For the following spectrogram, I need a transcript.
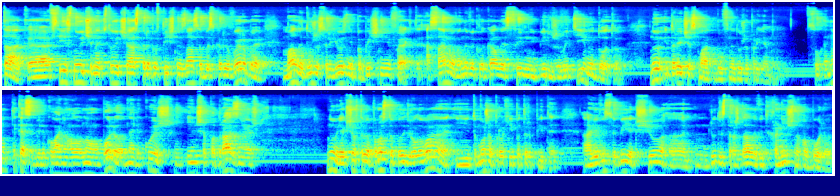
Так, е, всі існуючі на той час терапевтичні засоби з кори верби мали дуже серйозні побічні ефекти, а саме вони викликали сильний біль в животі і нудоту. Ну і, до речі, смак був не дуже приємним. Слухай, ну таке собі лікування головного болю, одне лікуєш, інше подразнюєш. Ну, якщо в тебе просто болить голова, і то можна трохи і потерпіти. А уяви собі, якщо е, люди страждали від хронічного болю,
